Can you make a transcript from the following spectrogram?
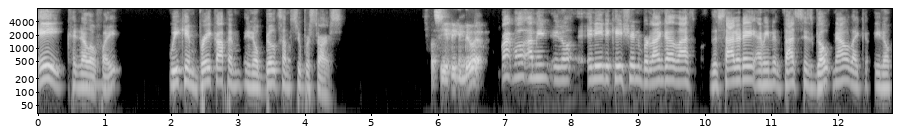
a Canelo mm-hmm. fight, we can break up and you know build some superstars. Let's see if he can do it. Right. Well, I mean, you know, any indication Berlanga last this Saturday? I mean, that's his goat now. Like, you know,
